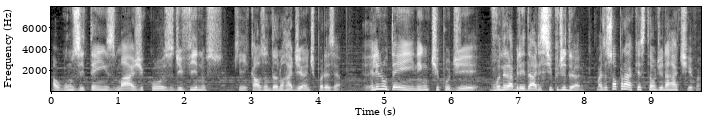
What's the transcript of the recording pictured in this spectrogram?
alguns itens mágicos divinos que causam dano radiante, por exemplo. Ele não tem nenhum tipo de vulnerabilidade esse tipo de dano, mas é só para questão de narrativa.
